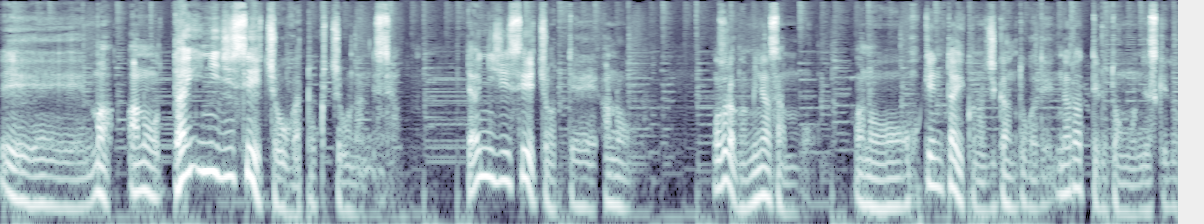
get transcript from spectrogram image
えー、まあ、あの、第二次成長が特徴なんですよ。第二次成長って、あの、おそらく皆さんも、あの、保健体育の時間とかで習ってると思うんですけど、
